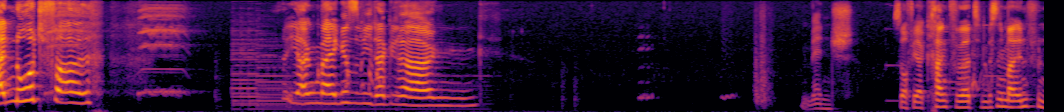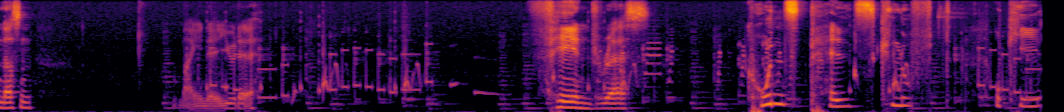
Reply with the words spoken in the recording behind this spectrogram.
Ein Notfall! Young Mike ist wieder krank. Mensch. So wie er krank wird. Wir müssen ihn mal impfen lassen. Meine Jüde. Feendress. Kunstpelzkluft. Okay.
